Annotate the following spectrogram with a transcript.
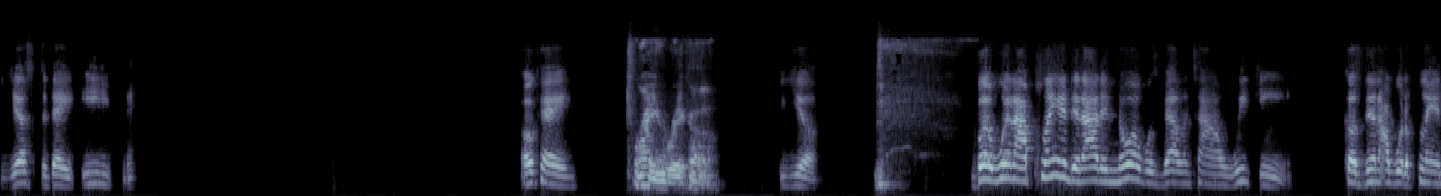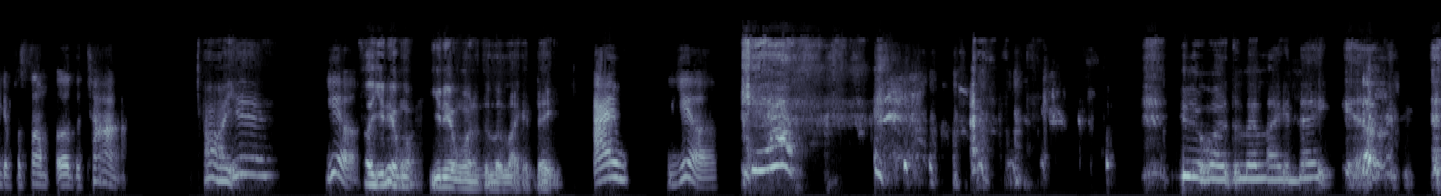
yesterday evening. Okay. Train wreck, huh? Yeah. But when I planned it, I didn't know it was Valentine weekend because then I would have planned it for some other time. Oh yeah. Yeah. So you didn't want you didn't want it to look like a date. I yeah. Yeah. you didn't want it to look like a date. Yeah.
